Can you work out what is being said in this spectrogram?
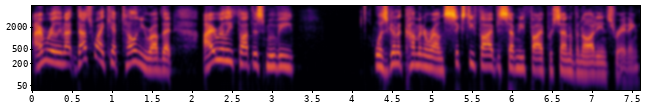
I'm really not. That's why I kept telling you, Rob, that I really thought this movie was going to come in around 65 to 75% of an audience rating.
